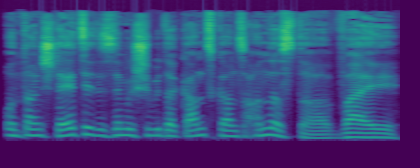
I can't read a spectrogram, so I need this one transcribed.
Und dann stellt sich das nämlich schon wieder ganz, ganz anders dar, weil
